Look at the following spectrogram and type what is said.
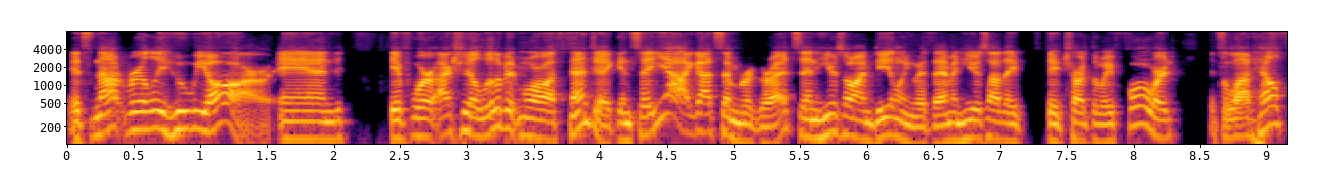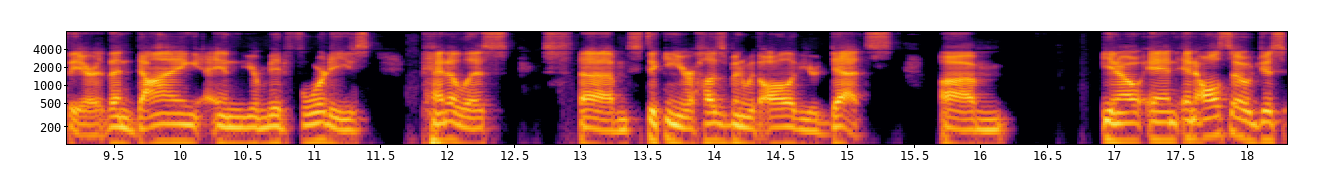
It's not really who we are. And if we're actually a little bit more authentic and say, yeah, I got some regrets and here's how I'm dealing with them and here's how they, they chart the way forward, it's a lot healthier than dying in your mid 40s, penniless, um, sticking your husband with all of your debts. Um, you know, and and also just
